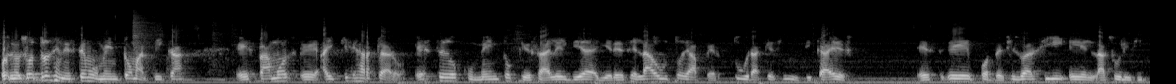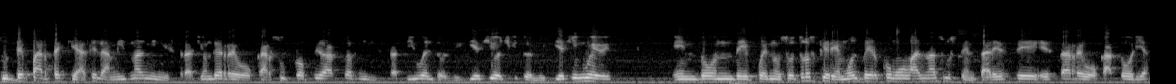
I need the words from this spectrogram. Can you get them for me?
Pues nosotros en este momento, Matica, estamos, eh, hay que dejar claro, este documento que sale el día de ayer es el auto de apertura. ¿Qué significa esto? Es, eh, por decirlo así, eh, la solicitud de parte que hace la misma administración de revocar su propio acto administrativo del 2018 y 2019, en donde pues nosotros queremos ver cómo van a sustentar este esta revocatoria.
